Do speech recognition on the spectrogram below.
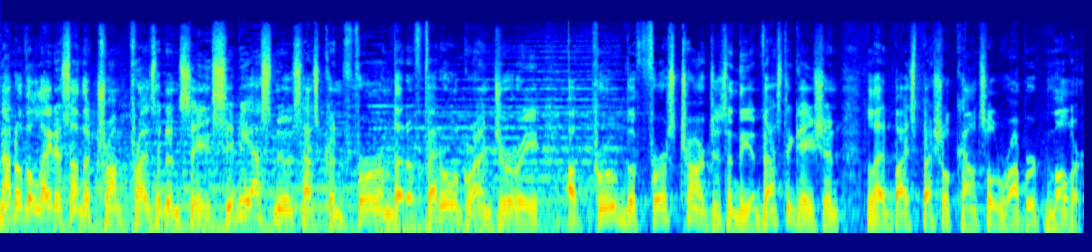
Now to the latest on the Trump presidency. CBS News has confirmed that a federal grand jury approved the first charges in the investigation led by special counsel Robert Mueller.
